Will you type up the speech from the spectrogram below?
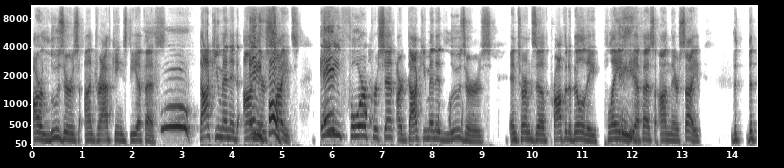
are losers on DraftKings DFS. Woo. Documented on 84. their sites. 84% are documented losers in terms of profitability playing DFS on their site. The the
